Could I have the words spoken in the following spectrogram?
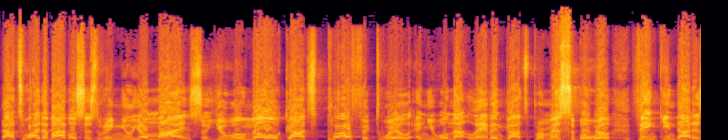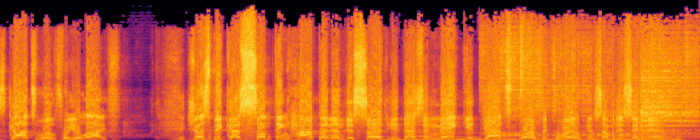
That's why the Bible says, renew your mind so you will know God's perfect will and you will not live in God's permissible will, thinking that is God's will for your life. Just because something happened on this earth, it doesn't make it God's perfect will. Can somebody say amen?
